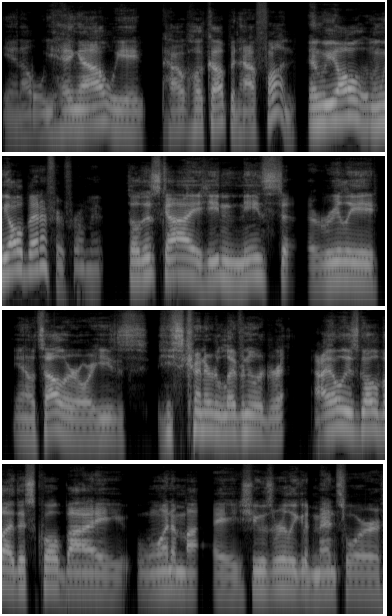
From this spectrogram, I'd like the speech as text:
you know, we hang out, we have, hook up and have fun and we all, and we all benefit from it. So this guy, he needs to really, you know, tell her or he's, he's going to live in regret. I always go by this quote by one of my, she was a really good mentor.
